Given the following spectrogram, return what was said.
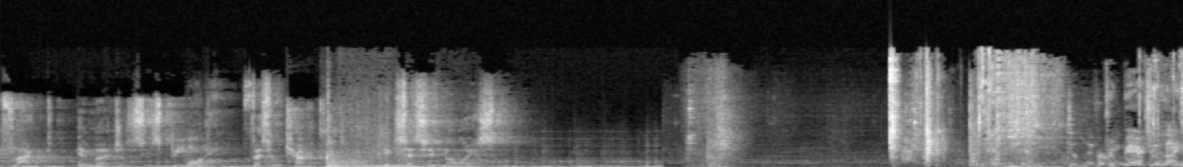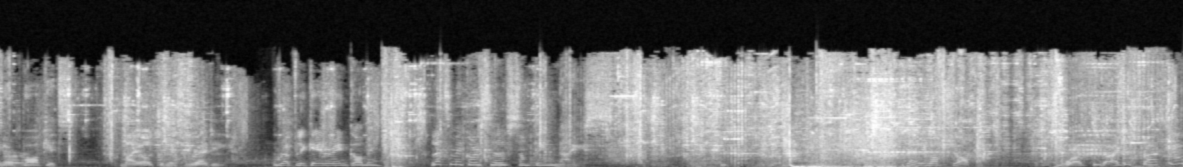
Flagged. Emergency speed. Warning. Vessel cavitation. Excessive noise. Prepare to line your pockets. My ultimate's ready. Replicator incoming. Let's make ourselves something nice. Setting up shop. What, did I distract you?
